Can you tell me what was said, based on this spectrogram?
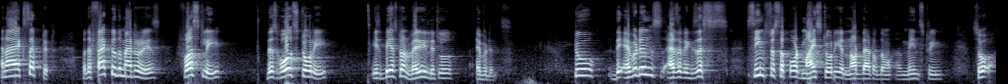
and I accept it. But the fact of the matter is firstly this whole story is based on very little evidence. Two, the evidence as it exists seems to support my story and not that of the uh, mainstream. So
